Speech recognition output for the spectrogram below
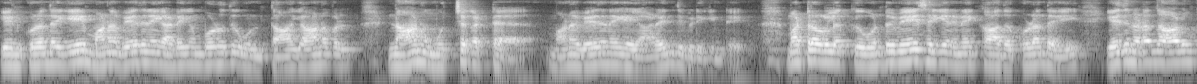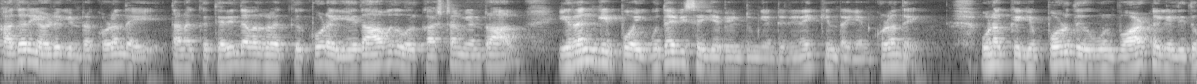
என் குழந்தையே மனவேதனை அடையும் பொழுது உன் தாயானவள் நானும் உச்சகட்ட மனவேதனையை அடைந்து விடுகின்றேன். மற்றவர்களுக்கு ஒன்றுமே செய்ய நினைக்காத குழந்தை எது நடந்தாலும் கதறி அழுகின்ற குழந்தை தனக்கு தெரிந்தவர்களுக்கு கூட ஏதாவது ஒரு கஷ்டம் என்றால் இறங்கி போய் உதவி செய்ய வேண்டும் என்று நினைக்கின்ற என் குழந்தை. உனக்கு இப்பொழுது உன் வாழ்க்கையில் இது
